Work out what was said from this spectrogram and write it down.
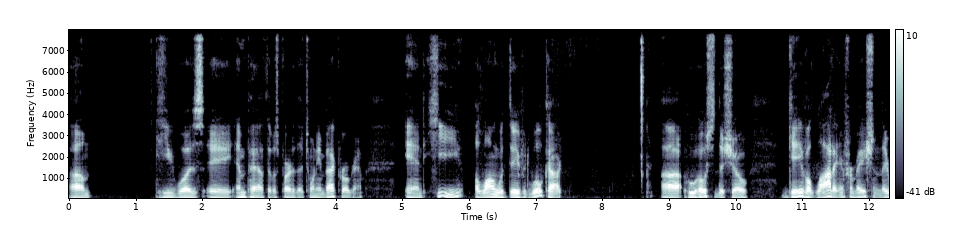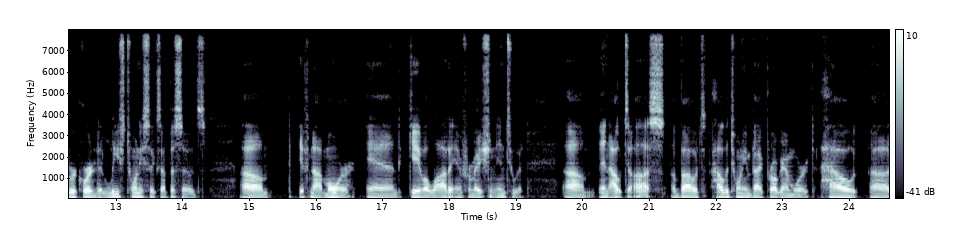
Um, he was a empath that was part of the 20 and back program. And he, along with David Wilcock, uh, who hosted the show, gave a lot of information. They recorded at least 26 episodes, um, if not more, and gave a lot of information into it um, and out to us about how the 20 and back program worked, how uh,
